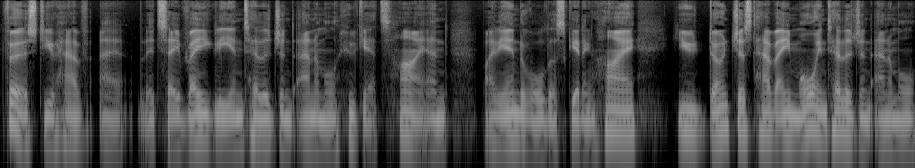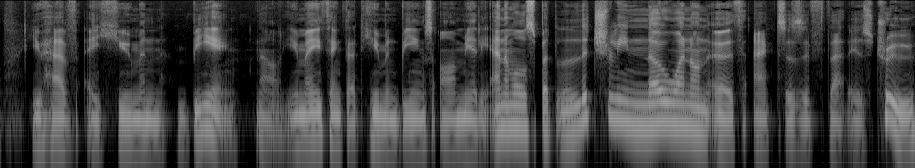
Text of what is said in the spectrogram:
First, you have a, let's say, vaguely intelligent animal who gets high, and by the end of all this getting high, you don't just have a more intelligent animal, you have a human being. Now, you may think that human beings are merely animals, but literally no one on earth acts as if that is true,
